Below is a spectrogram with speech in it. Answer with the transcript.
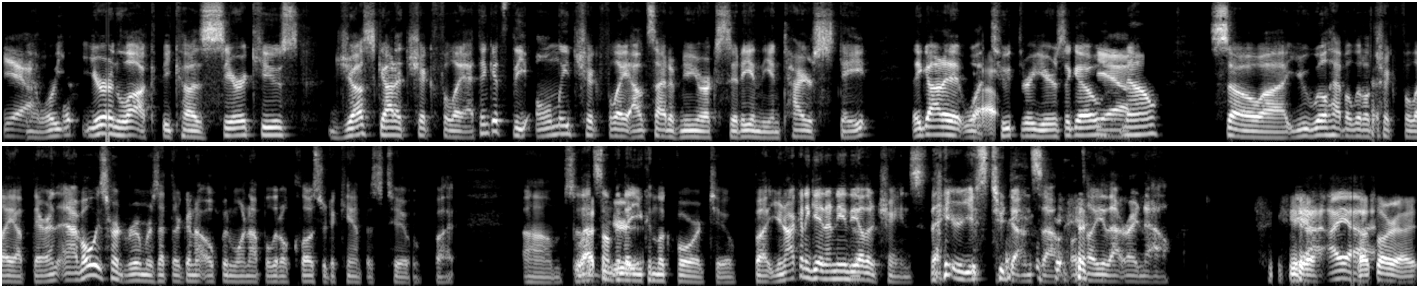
Yeah. yeah. Well, you're in luck because Syracuse just got a Chick fil A. I think it's the only Chick fil A outside of New York City in the entire state. They got it, what, wow. two, three years ago yeah. now? So uh, you will have a little Chick fil A up there. And, and, I've always heard rumors that they're going to open one up a little closer to campus too. But um, so Glad that's something that you can look forward to. But you're not going to get any of the other chains that you're used to down south. I'll tell you that right now. Yeah, yeah I, uh, that's all right.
